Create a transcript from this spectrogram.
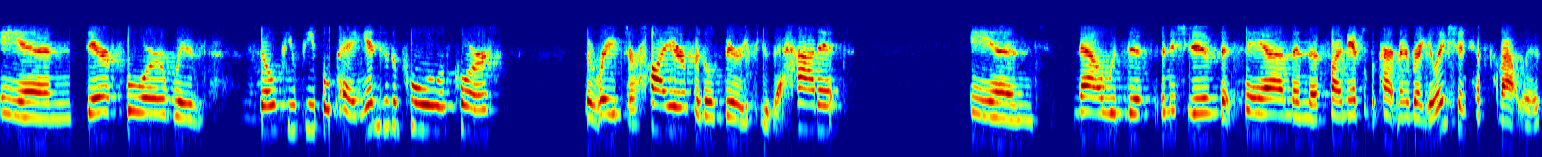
And therefore, with so few people paying into the pool, of course, the rates are higher for those very few that had it. And now with this initiative that Sam and the Financial Department of Regulation have come out with,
